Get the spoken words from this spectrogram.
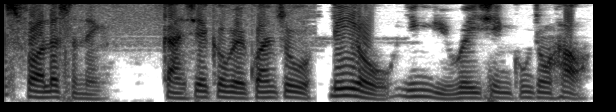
Thanks for listening，感谢各位关注 Leo 英语微信公众号。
